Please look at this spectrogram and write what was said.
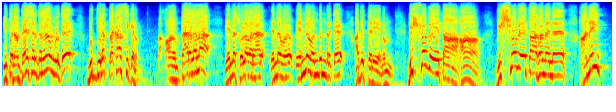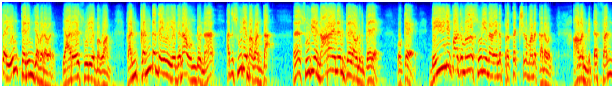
இப்ப நான் பேசுறதெல்லாம் உங்களுக்கு புத்தியில பிரகாசிக்கணும். பேரலா என்ன சொல்ல வரார்? என்ன என்ன வந்துருக்கு அது தெரியணும். விஸ்வவேதாக. விஸ்வவேதாக என்ன? அனைத்தையும் தெரிஞ்சவர் அவர். யாரு? சூரிய பகவான். கண் கண்ட தெய்வம் எதுனா உண்டுன்னா அது சூரிய பகவான் தான். சூரிய நாராயணன் பேர் அவனுக்கு பேரு. ஓகே. டெய்லி பார்க்கும்போது சூரிய நாராயணன் பிரத்யமான கடவுள். அவன்கிட்ட சன்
